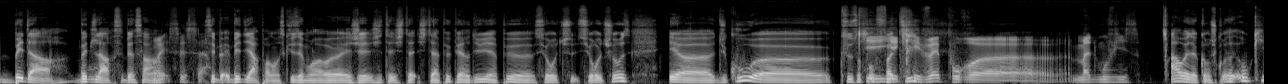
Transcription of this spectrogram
Bédard. Bédlar, c'est bien ça hein Oui, c'est ça. C'est Bé- Bédiard, pardon, excusez-moi. Ouais, J'étais un peu perdu, un peu euh, sur autre, sur autre chose. Et euh, du coup, que ce soit pour Fatih. écrivait pour Mad Movies. Ah ouais, d'accord. Ok,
